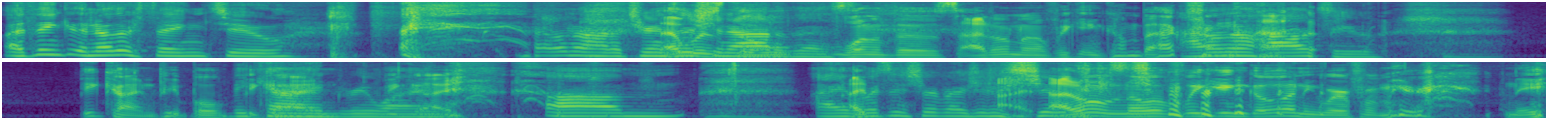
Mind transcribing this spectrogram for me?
I think another thing too. I don't know how to transition the, out of this. one of those. I don't know if we can come back. I don't know that. how to. Be kind, people. Be, kind, Be rewind. kind. I, wasn't sure if I should. I, I don't know if we can go anywhere from here. Nate.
